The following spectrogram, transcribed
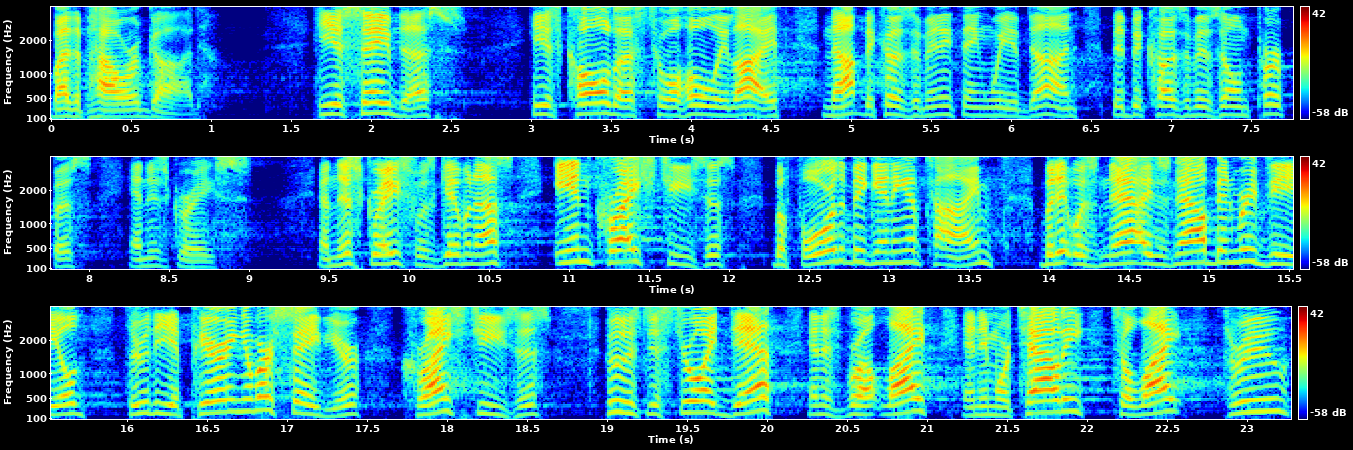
by the power of God. He has saved us. He has called us to a holy life, not because of anything we have done, but because of his own purpose and his grace. And this grace was given us in Christ Jesus before the beginning of time, but it, was now, it has now been revealed through the appearing of our Savior, Christ Jesus, who has destroyed death and has brought life and immortality to light through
